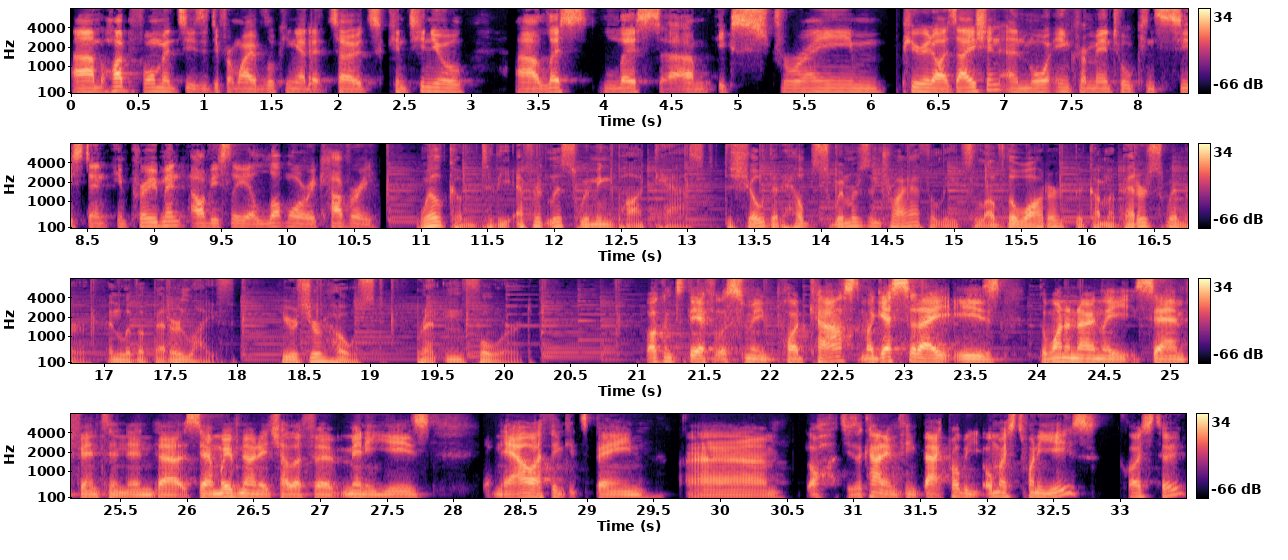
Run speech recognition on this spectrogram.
Um, high performance is a different way of looking at it. So it's continual, uh, less less um, extreme periodization and more incremental, consistent improvement. Obviously, a lot more recovery. Welcome to the Effortless Swimming Podcast, the show that helps swimmers and triathletes love the water, become a better swimmer, and live a better life. Here's your host, Brenton Ford. Welcome to the Effortless Swimming Podcast. My guest today is the one and only Sam Fenton. And uh, Sam, we've known each other for many years now. I think it's been, um, oh, geez, I can't even think back, probably almost 20 years, close to.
